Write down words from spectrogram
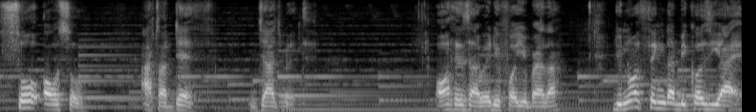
so also after death, judgment. All things are ready for you, brother. Do not think that because you are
